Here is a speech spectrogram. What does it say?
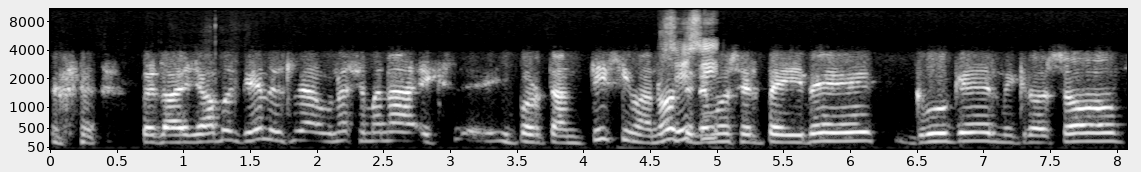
pues la llevamos bien, es una semana importantísima, ¿no? Tenemos el PIB, Google, Microsoft,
